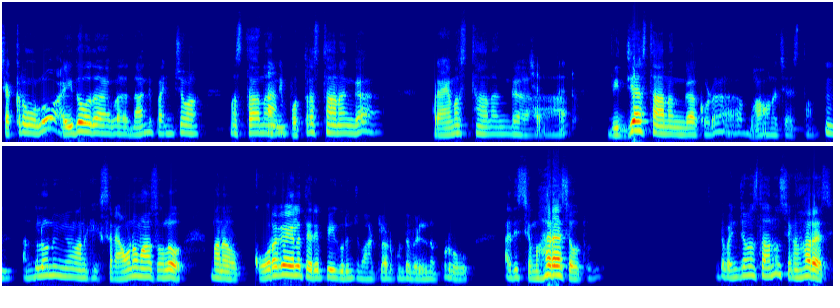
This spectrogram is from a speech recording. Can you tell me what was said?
చక్రంలో ఐదవ దా- దాన్ని పంచమ స్థానాన్ని స్థానం. పుత్రస్థానంగా ప్రేమస్థానంగా విద్యాస్థానంగా కూడా భావన చేస్తాం. అందులోనూ మనకి శ్రావణ మాసంలో మన కూరగాయల థెరపీ గురించి మాట్లాడుకుంటూ వెళ్ళినప్పుడు అది సింహరాశి అవుతుంది. అంటే పంచమ స్థానం సింహరాశి.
